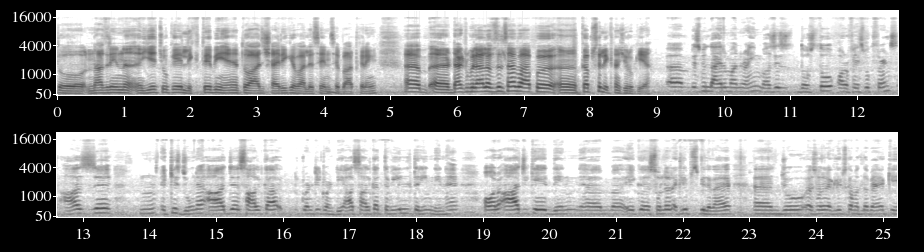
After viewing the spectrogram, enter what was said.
तो नाजरीन, ये चूँकि लिखते भी हैं तो आज शायरी के हवाले से इनसे बात करेंगे। डॉक्टर बिलाल अफजल साहब, आप कब से लिखना शुरू किया? बिसमीम दोस्तों और फेसबुक फ्रेंड्स, आज 21 जून है। आज साल का 2020 आज साल का तवील तरीन दिन है और आज के दिन एक सोलर एक्लिप्स भी लगा है। जो सोलर एक्लिप्स का मतलब है कि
